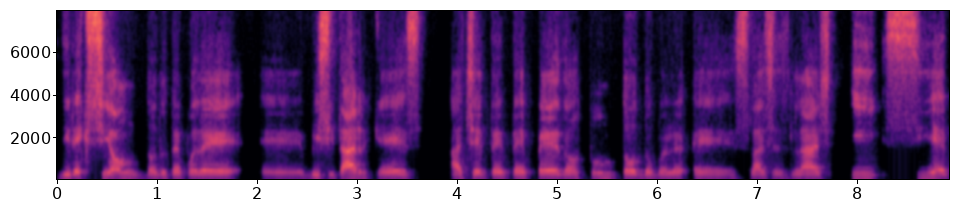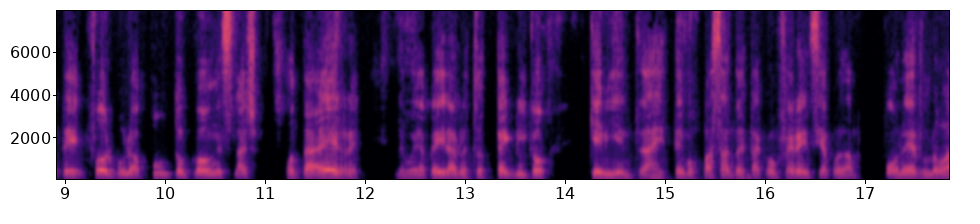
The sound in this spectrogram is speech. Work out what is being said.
dirección donde usted puede eh, visitar, que es http eh, slash slash i7formula.com slash jr. Le voy a pedir a nuestros técnicos que mientras estemos pasando esta conferencia puedan ponerlo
